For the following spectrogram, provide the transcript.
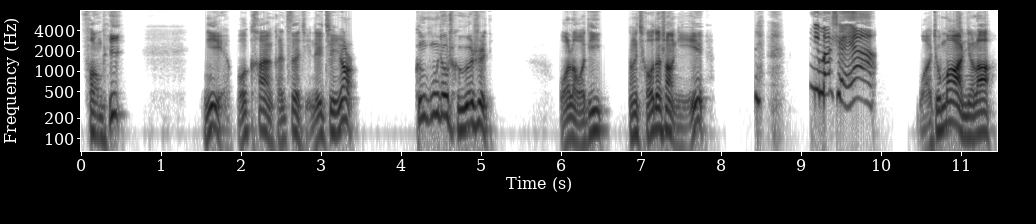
放屁！你也不看看自己那劲样，跟公交车似的。我老弟能瞧得上你？你你骂谁呀？我就骂你了，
